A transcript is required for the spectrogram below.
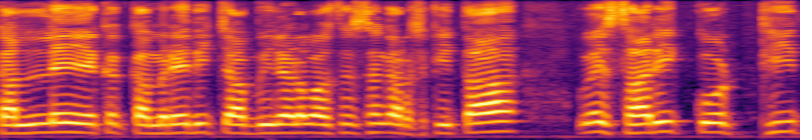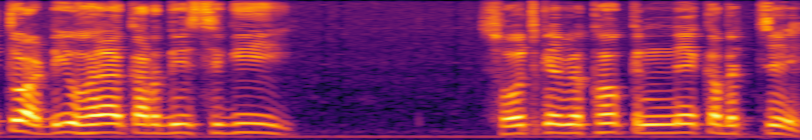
ਕੱਲੇ ਇੱਕ ਕਮਰੇ ਦੀ ਚਾਬੀ ਲੈਣ ਵਾਸਤੇ ਸੰਘਰਸ਼ ਕੀਤਾ, ਉਹ ਇਹ ਸਾਰੀ ਕੋਠੀ ਤੁਹਾਡੀ ਹੋਇਆ ਕਰਦੀ ਸੀਗੀ। ਸੋਚ ਕੇ ਵੇਖੋ ਕਿੰਨੇ ਕ ਬੱਚੇ,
